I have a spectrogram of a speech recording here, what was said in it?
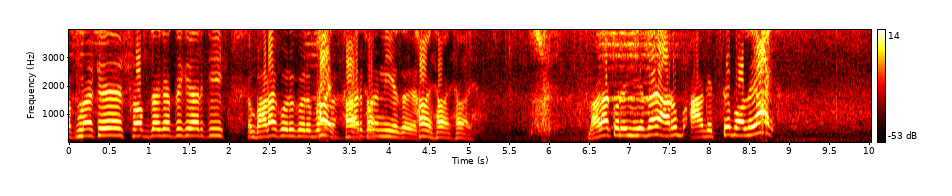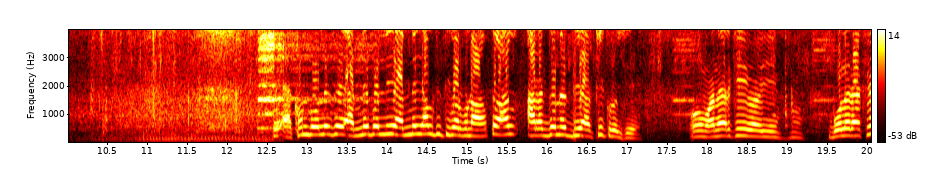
আপনাকে সব জায়গা থেকে আর কি ভাড়া করে করে হায়ার করে নিয়ে যায় আর। হায় হায় হায়। ভাড়া করে নিয়ে যায় আরও আগের থেকে বলে আয়। এখন বলে যে এমনি বললি এমনি আল দিতে পারব না। তো আল আরেকজনের দিয়া ঠিক রয়েছে। ও মানে আর কি ওই বলে রাখে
